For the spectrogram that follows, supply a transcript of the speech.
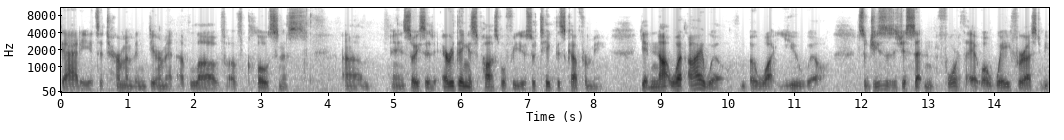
Daddy. It's a term of endearment, of love, of closeness. Um, and so he said, Everything is possible for you, so take this cup from me. Yet not what I will, but what you will. So Jesus is just setting forth a, a way for us to be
